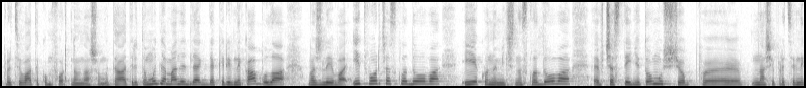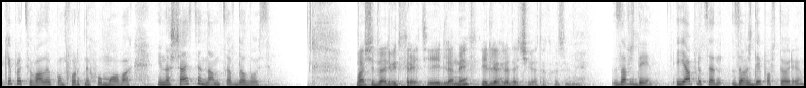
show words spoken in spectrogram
працювати комфортно в нашому театрі. Тому для мене, для, для керівника, була важлива і творча складова, і економічна складова е, в частині тому, щоб е, наші працівники працювали в комфортних умовах. І на щастя, нам це вдалося Ваші двері відкриті і для них, і для глядачів, я так розумію. завжди. І я про це завжди повторюю.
